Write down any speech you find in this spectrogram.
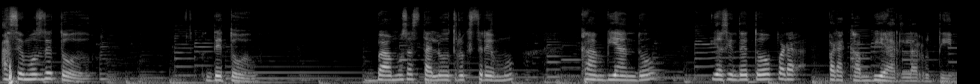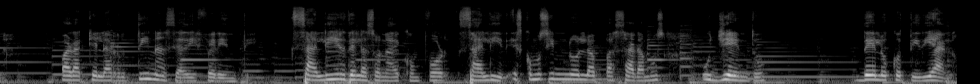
Hacemos de todo, de todo. Vamos hasta el otro extremo, cambiando y haciendo de todo para, para cambiar la rutina, para que la rutina sea diferente salir de la zona de confort, salir. Es como si no la pasáramos huyendo de lo cotidiano.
